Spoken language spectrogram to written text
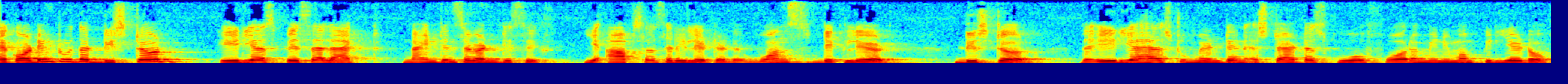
according to the disturb area special act 1976 ये आपसा से रिलेटेड है। Once declared disturb the area has to maintain status quo for a minimum period of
